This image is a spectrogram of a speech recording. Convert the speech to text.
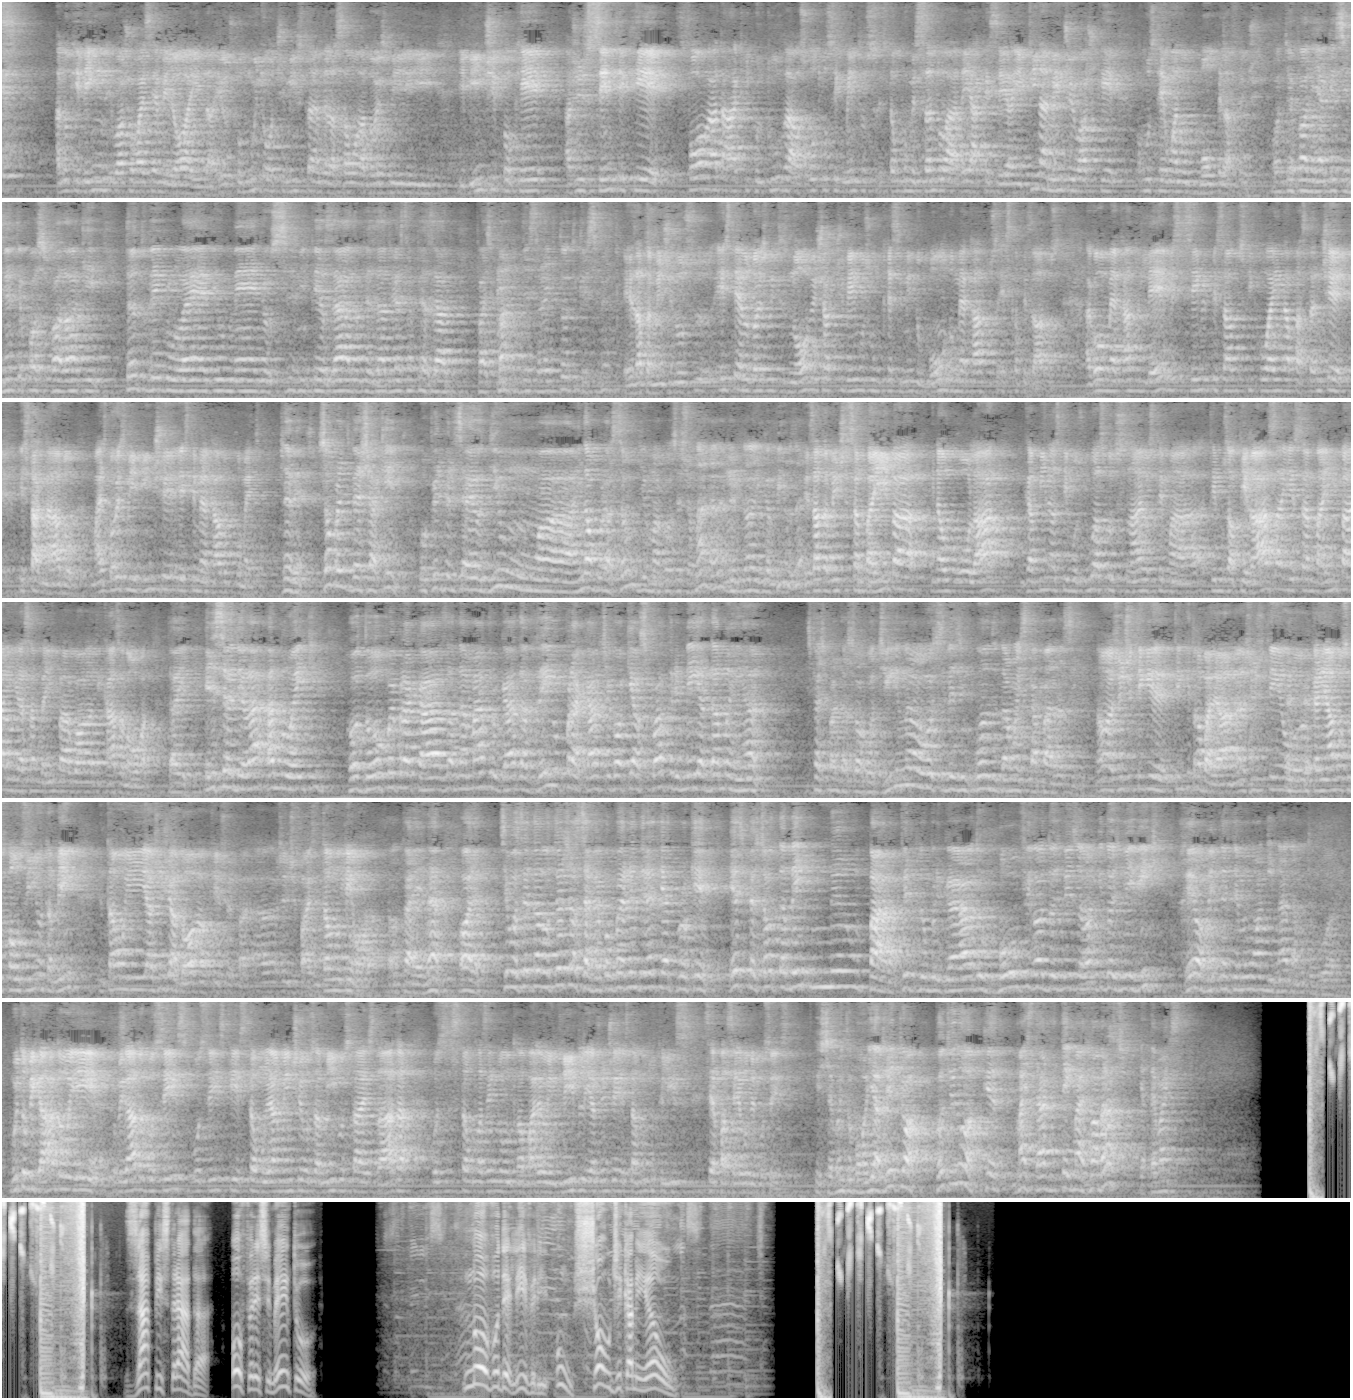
ano que vem eu acho que vai ser melhor ainda. Eu estou muito otimista em relação a 2020 porque a gente sente que fora da agricultura os outros segmentos estão começando a reaquecer e finalmente eu acho que vamos ter um ano bom pela frente. Quando você fala em aquecimento, eu posso falar que tanto veículo leve, o médio, o semi-pesado, o pesado e extra pesado faz parte desse leque todo de crescimento? Exatamente. Nos, este ano 2019 já tivemos um crescimento bom do mercado dos extra pesados. Agora o mercado leve e semi-pesados ficou ainda bastante estagnado, mas 2020 este mercado promete. Você vê, só para a gente fechar aqui, o Felipe saiu de uma inauguração de uma concessionária, né? Lá em Campinas, né? Exatamente, Sambaíba inaugurou lá. Em Campinas temos duas concessionárias, tem uma- temos a Pirasa e a Sambaíba, e a Sambaíba agora de Casa Nova. Tá aí. Ele saiu de lá à noite, rodou, foi para casa, na madrugada veio para cá, chegou aqui às quatro e meia da manhã. Isso faz parte da sua rotina ou de vez em quando dá uma escapada assim? Não, a gente tem que, tem que trabalhar, né? A gente tem o, ganhar nosso pãozinho também, então, e a gente adora o que a gente faz, então não tem hora. Então tá aí, né? Olha, se você está no trânsito, já sabe, acompanhando direto e direto, porque esse pessoal também não para. Felipe, obrigado, bom final de 2019, que 2020 realmente nós temos uma guinada muito boa. Muito obrigado e obrigado a vocês, vocês que estão realmente os amigos da estrada, vocês estão fazendo um trabalho incrível e a gente está muito feliz de ser parceiro de vocês. Isso é muito bom. E a gente, ó, continua, porque mais tarde tem mais. Um abraço e até mais. Zap Estrada. Oferecimento. Novo Delivery, um show de caminhão.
